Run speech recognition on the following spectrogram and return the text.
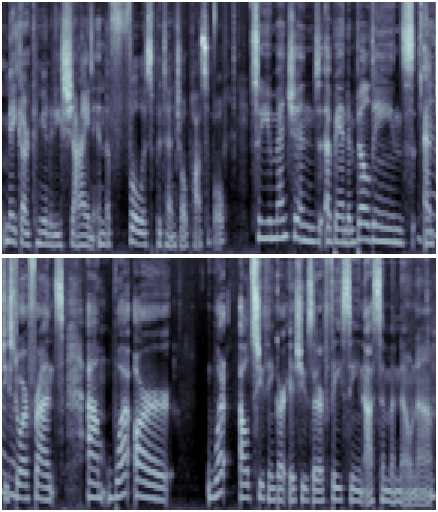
make our community shine in the fullest potential possible. So you mentioned abandoned buildings, empty storefronts. Um, what are what else do you think are issues that are facing us in Monona?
